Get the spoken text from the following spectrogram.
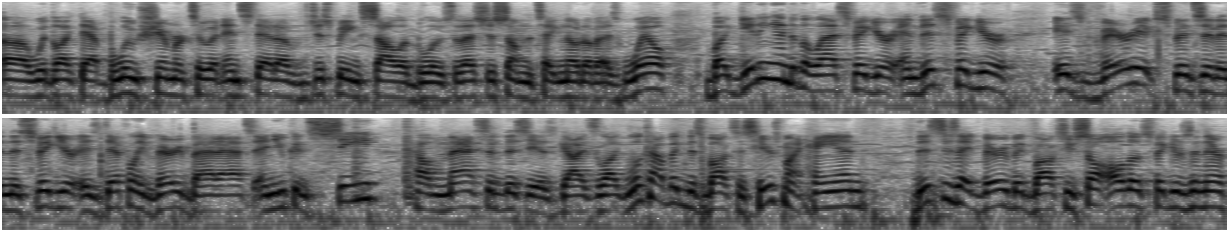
uh, with like that blue shimmer to it instead of just being solid blue. So that's just something to take note of as well. But getting into the last figure, and this figure is very expensive and this figure is definitely very badass and you can see how massive this is guys like look how big this box is here's my hand this is a very big box. You saw all those figures in there.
